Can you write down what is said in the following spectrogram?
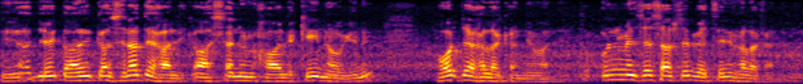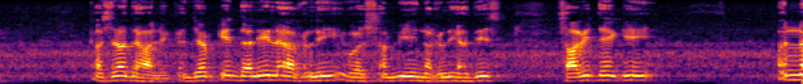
یعنی کثرت خالق آسن الخالقین ہوگی نا، بہت سے خلق کرنے والے تو ان میں سے سب سے بہترین خلا کرنے کثرت حالق جبکہ دلیل عقلی و سمی نقلی حدیث ثابت ہے کہ انّ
